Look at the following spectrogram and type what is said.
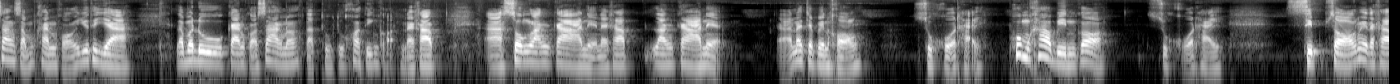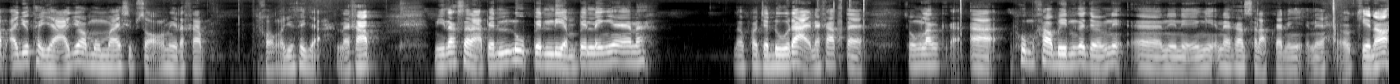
สร้างสำคัญของอยุธยา เรามาดูการก่อสร้างเนาะตัดถูกทุกข้อทิ้งก่อนนะครับอาทรงลังกาเนี่ยนะครับลังกาเนี่ยน่าจะเป็นของสุขโขทัยพุ่มข้าวบินก็สุขโขทัย12เนี่ยนะครับอยุธยาย่อมุมไม้ 12นี่ยนะครับ ของอยุธยานะครับ มีลักษณะเป็นรูปเป็นเหลี่ยมเป็นอะไรเงี้ยนะเราพอจะดูได้นะครับ แต่ทรงลังอ่าพุ่มเข้าบินก็จะแบบนี้เออนี่นี่อย่างงี้นะครับสลับกันอย่างงี้เนี่ยโอเคเนาะ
